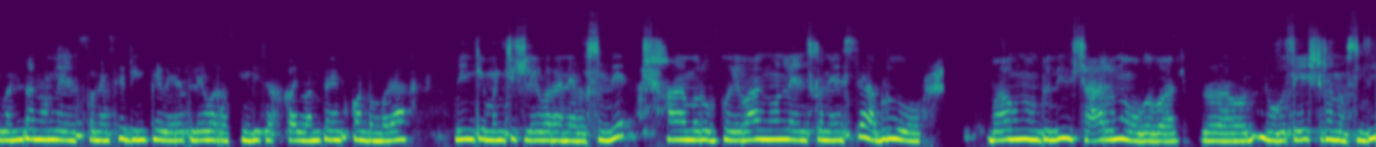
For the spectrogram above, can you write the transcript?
ఇవంతా నూనెలో వేసుకునేసి దీనికి వేరే ఫ్లేవర్ వస్తుంది. చక్క ఇవంతా వేసుకుంటాం కదా. దీనికి మంచి ఫ్లేవర్ అనేది వస్తుంది. ఆ బాగా నూనెలో వేసుకొని వేస్తే అప్పుడు బాగానే ఉంటుంది. చారును ఒక ఒక టేస్ట్ గానే వస్తుంది.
